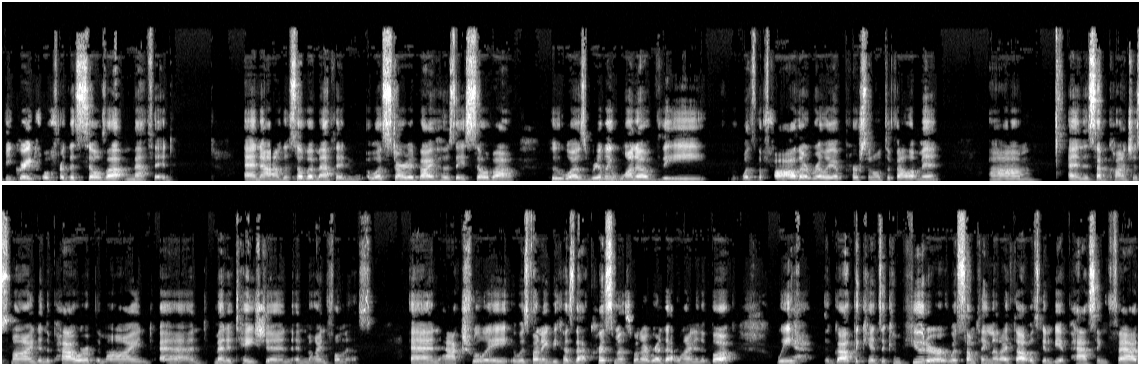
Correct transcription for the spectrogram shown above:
be grateful for the Silva method. And uh, the Silva method was started by Jose Silva, who was really one of the, was the father really of personal development um, and the subconscious mind and the power of the mind and meditation and mindfulness. And actually, it was funny because that Christmas, when I read that line in the book, we got the kids a computer was something that I thought was going to be a passing fad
